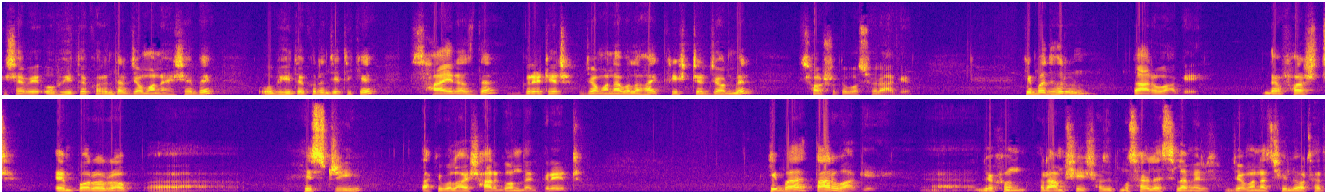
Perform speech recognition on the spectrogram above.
হিসাবে অভিহিত করেন, তার জমানা হিসেবে অভিহিত করেন, যেটিকে সাইরাস দ্য গ্রেটের জমানা বলা হয়, খ্রিস্টের জন্মের ছশত বছর আগে। কিংবা ধরুন তারও আগে the first emperor of history তাকে বলা হয় সারগন দ্য গ্রেট কিংবা তারও আগে যখন রামশিস হজরত মুসাইল্লাহ ইসলামের জমানা ছিল, অর্থাৎ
